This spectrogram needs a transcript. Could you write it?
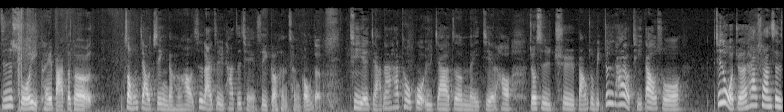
之所以可以把这个宗教经营的很好，是来自于他之前也是一个很成功的企业家。那他透过瑜伽的这个媒介，然后就是去帮助别，就是他有提到说，其实我觉得他算是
